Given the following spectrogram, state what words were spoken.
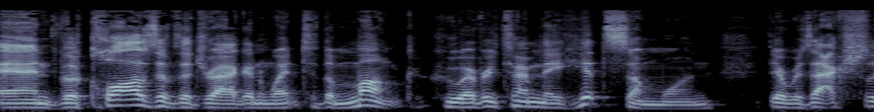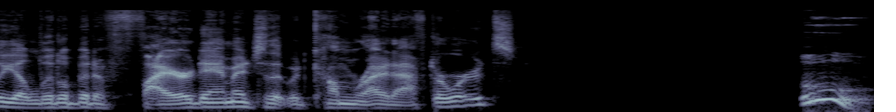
and the claws of the dragon went to the monk who every time they hit someone there was actually a little bit of fire damage that would come right afterwards Ooh,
